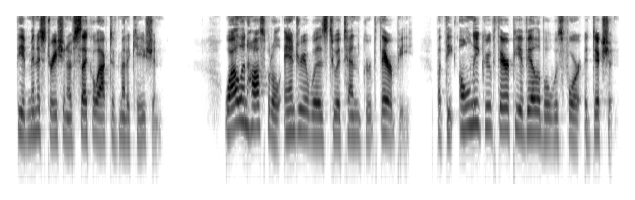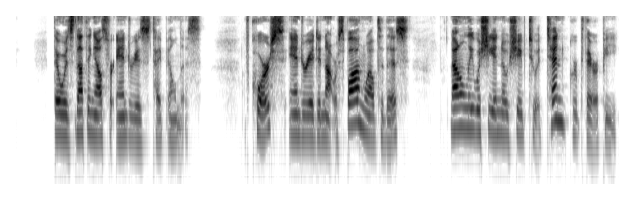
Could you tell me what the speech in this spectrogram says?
the administration of psychoactive medication. While in hospital, Andrea was to attend group therapy, but the only group therapy available was for addiction. There was nothing else for Andrea's type illness. Of course, Andrea did not respond well to this. Not only was she in no shape to attend group therapy,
